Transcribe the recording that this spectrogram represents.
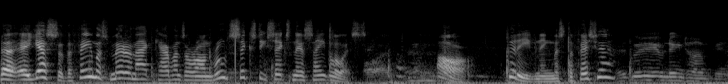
Uh, uh, yes, sir, the famous Meramec Caverns are on Route 66 near St. Louis. Oh, good evening, Mr. Fisher. Good evening, Tompkins.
